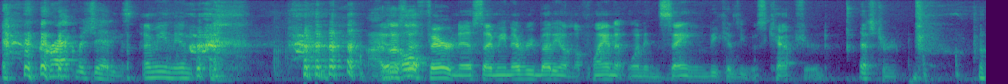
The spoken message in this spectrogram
crack machetes. I mean, in, in all said, fairness, I mean everybody on the planet went insane because he was captured. That's true.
